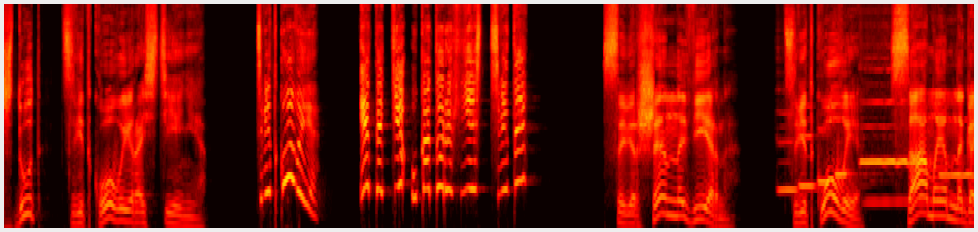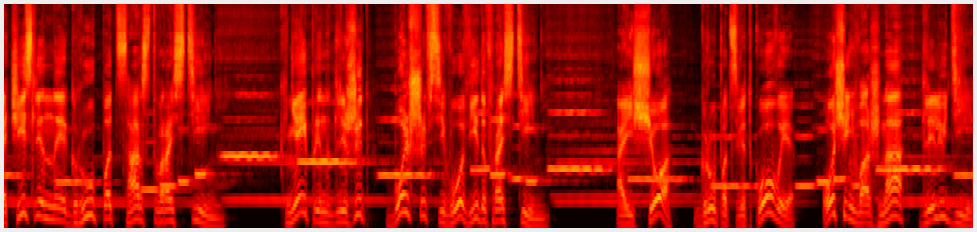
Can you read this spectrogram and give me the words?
ждут цветковые растения. Цветковые? Это те, у которых есть цветы? Совершенно верно. Цветковые – самая многочисленная группа царства растений. К ней принадлежит больше всего видов растений. А еще группа цветковые очень важна для людей.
